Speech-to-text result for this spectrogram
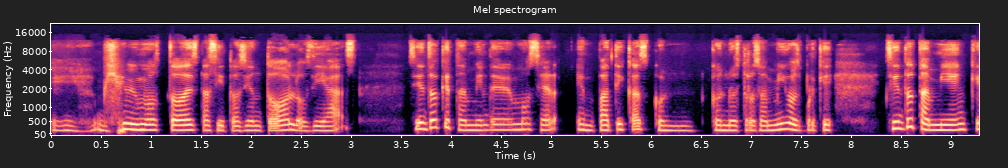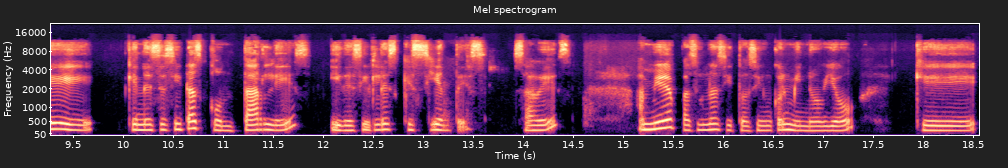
eh, vivimos toda esta situación todos los días. Siento que también debemos ser empáticas con, con nuestros amigos, porque siento también que, que necesitas contarles y decirles qué sientes, ¿sabes? A mí me pasó una situación con mi novio que,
